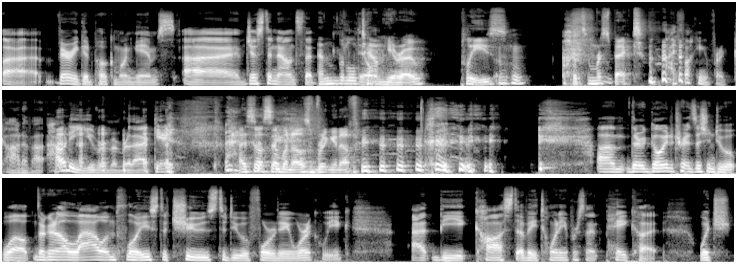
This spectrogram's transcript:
uh, very good Pokemon games, uh, just announced that. And Little Town Hero, please Mhm. put some respect. I fucking forgot about. How do you remember that game? I saw someone else bring it up. Um, they're going to transition to it. Well, they're going to allow employees to choose to do a four day work week at the cost of a 20% pay cut, which,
